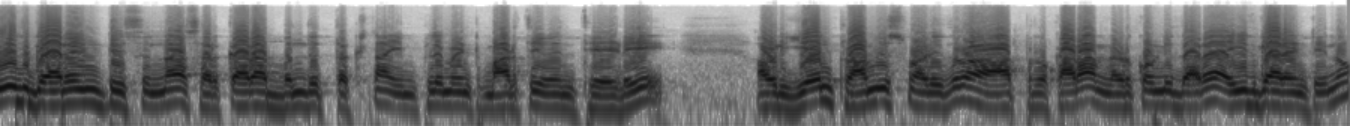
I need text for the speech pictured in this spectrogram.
ಐದು ಗ್ಯಾರಂಟೀಸನ್ನ ಸರ್ಕಾರ ಬಂದಿದ ತಕ್ಷಣ ಇಂಪ್ಲಿಮೆಂಟ್ ಮಾಡ್ತೀವಿ ಅಂತ ಹೇಳಿ ಅವ್ರು ಏನು ಪ್ರಾಮಿಸ್ ಮಾಡಿದ್ರು ಆ ಪ್ರಕಾರ ನಡ್ಕೊಂಡಿದ್ದಾರೆ, ಐದು ಗ್ಯಾರಂಟಿನೂ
